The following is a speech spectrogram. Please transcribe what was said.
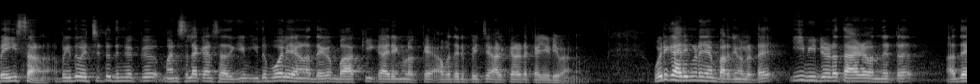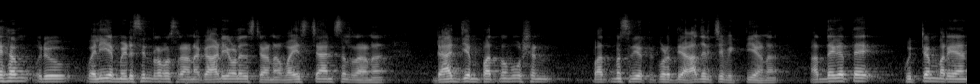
ബേസാണ് അപ്പോൾ ഇത് വെച്ചിട്ട് നിങ്ങൾക്ക് മനസ്സിലാക്കാൻ സാധിക്കും ഇതുപോലെയാണ് അദ്ദേഹം ബാക്കി കാര്യങ്ങളൊക്കെ അവതരിപ്പിച്ച് ആൾക്കാരുടെ കൈയടി വാങ്ങുന്നത്. ഒരു കാര്യം കൂടെ ഞാൻ പറഞ്ഞു കൊള്ളട്ടെ ഈ വീഡിയോയുടെ താഴെ വന്നിട്ട് അദ്ദേഹം ഒരു വലിയ മെഡിസിൻ പ്രൊഫസറാണ് കാർഡിയോളജിസ്റ്റാണ് വൈസ് ചാൻസലറാണ് രാജ്യം പത്മഭൂഷൺ പത്മശ്രീ ഒക്കെ കൊടുത്തി ആദരിച്ച വ്യക്തിയാണ്. അദ്ദേഹത്തെ കുറ്റം പറയാൻ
